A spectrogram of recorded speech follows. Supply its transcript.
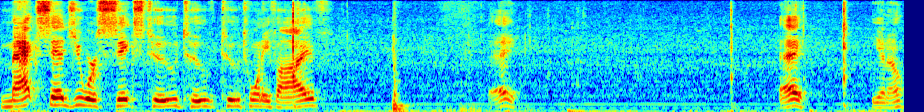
Max said you were 6'2", 2, 225. Hey. Hey. You know.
